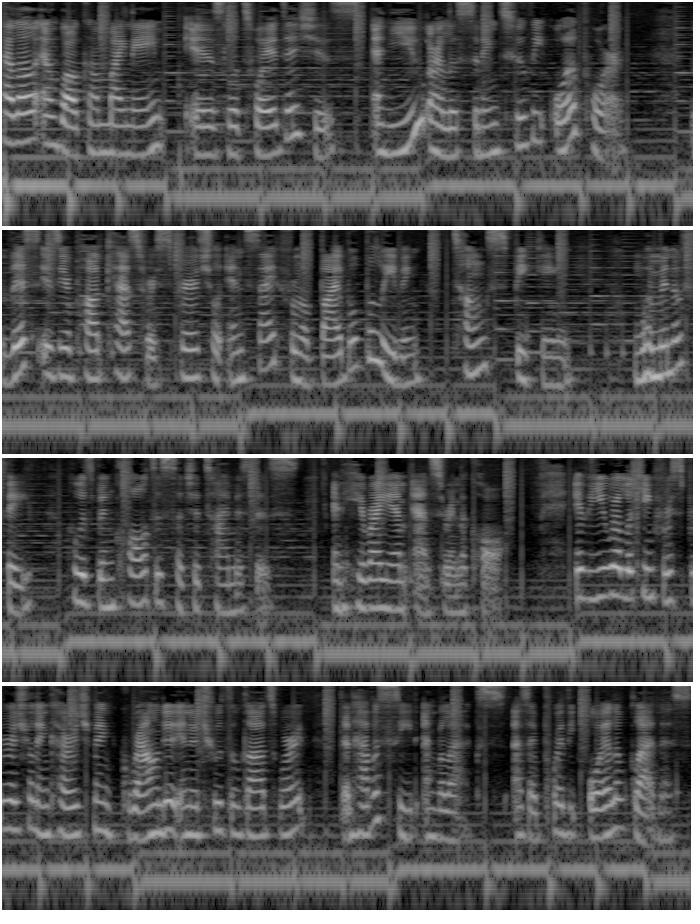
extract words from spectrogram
Hello and welcome. My name is Latoya Deschutes, and you are listening to The Oil Pour. This is your podcast for spiritual insight from a Bible believing, tongue speaking woman of faith who has been called to such a time as this. And here I am answering the call. If you are looking for spiritual encouragement grounded in the truth of God's word, then have a seat and relax as I pour the oil of gladness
